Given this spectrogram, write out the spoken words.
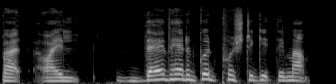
But I they've had a good push to get them up.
